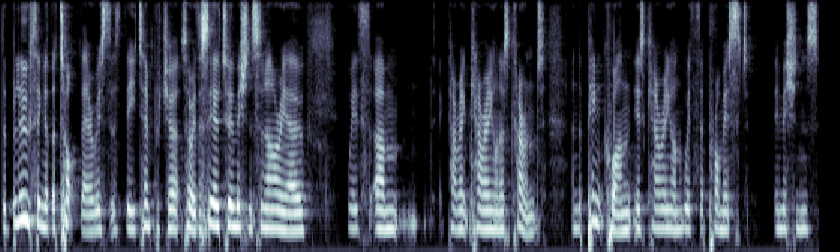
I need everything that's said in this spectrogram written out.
the blue thing at the top there is the, the temperature, sorry, the CO2 emission scenario with um, current, carrying on as current. And the pink one is carrying on with the promised emissions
